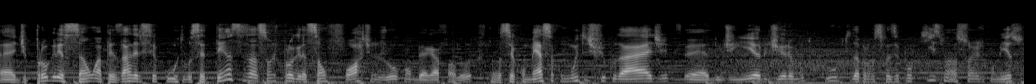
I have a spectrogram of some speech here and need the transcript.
é, de progressão, apesar dele ser curto, você tem a sensação de progressão forte no jogo, como o BH falou. Você começa com muita dificuldade é, do dinheiro, o dinheiro é muito curto, dá para você fazer pouquíssimas ações no começo,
